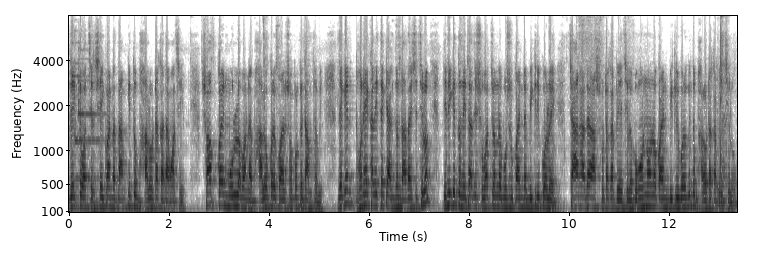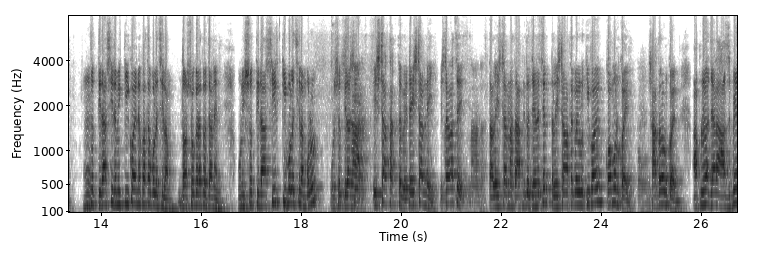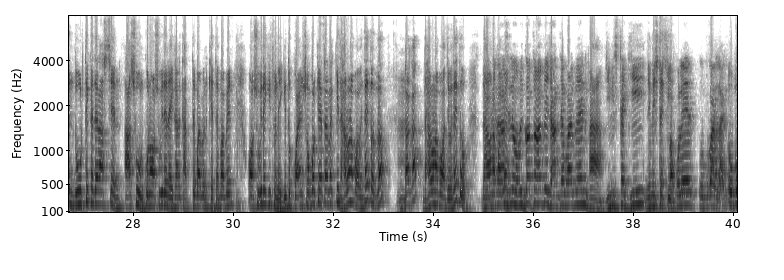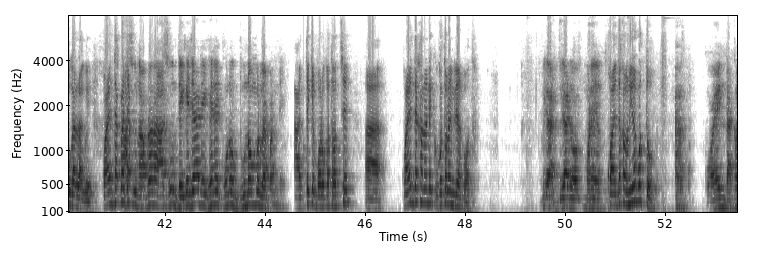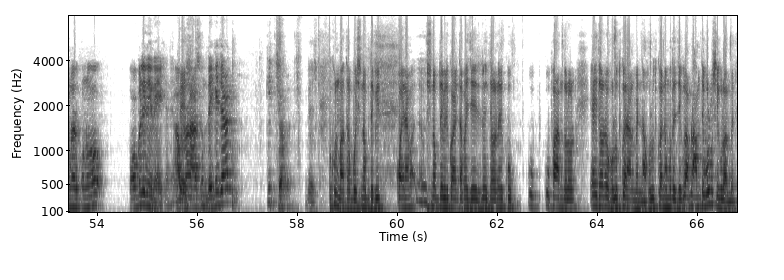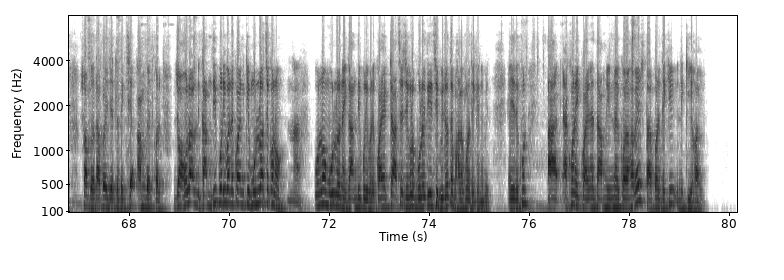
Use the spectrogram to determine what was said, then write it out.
দেখতে পাচ্ছেন সেই কয়েনটার দাম কিন্তু ভালো টাকা দাম আছে। সব কয়েন মূল্যবান নয় ভালো করে কয়েন সম্পর্কে জানতে হবে। দেখেন ধনেখালি থেকে একজন দাদা এসেছিল তিনি কিন্তু নেতাজি সুভাষচন্দ্র বসুর কয়েনটা বিক্রি করে চার হাজার আটশো টাকা পেয়েছিল এবং অন্য অন্য কয়েন বিক্রি করে কিন্তু ভালো টাকা পেয়েছিল। উনিশশো তিরাশির আমি কি কয়েনের কথা বলেছিলাম? দর্শকেরা তো জানেন উনিশশো তিরাশির কি বলেছিলাম বলুন? উনিশশো তিরাশি স্টার। থাকতে হবে এটা স্টার নেই স্টার আছে? তাহলে স্টার না আপনি তো জেনেছেন তাহলে স্টার না থাকলে এগুলো কি কয়েন কমন কয়েন সাধারণ কয়েন আপনারা যারা আসবেন দূর থেকে যারা আসছেন আসুন কোনো অসুবিধা নেই এখানে থাকতে পারবেন খেতে পাবেন অসুবিধা কিছু নেই। কিন্তু কয়েন সম্পর্কে একটা কি ধারণা পাবেন তাই তো দাদা? কাকা ধারণা পাওয়া যাবে তাই তো? ধারণা পাবেন? অভিজ্ঞতা হবে জানতে পারবেন হ্যাঁ। জিনিসটা কি জিনিসটা কি? সকলের উপকার লাগবে। উপকার লাগবে। কয়েন থাকলে আসুন আপনারা আসুন দেখে যান এখানে কোনো দু নম্বর ব্যাপার নেই। আর থেকে বড় কথা হচ্ছে আহ, কয়েন দেখানো অনেক কতটা নিরাপদ? বিরাট বিরাট মানে কয়েন দেখানো নিরাপদ তো? কয়েন দেখানোর কোনো প্রবলেমই নেই এখানে। আপনারা আসুন দেখে যান কিচ্ছু হবে না। বেশ। দেখুন মাতা বৈষ্ণব দেবীর কয়েন বৈষ্ণব দেবীর কয়েন তারপরে যে ধরনের কূপ কূপ কুফা আন্দোলন এই ধরনের হলুদ কয়েন আনবেন না। হলুদ কয়েনের মধ্যে যেগুলো আমরা আনতে বলব সেগুলো আনবেন। সব তারপরে যেটা দেখছি আম্বেদকর। জওহরলাল গান্ধী পরিবারের কয়েন কি মূল্য আছে কোনো? না। কোনো মূল্য নেই গান্ধী পরিবারে। কয়েকটা আছে যেগুলো বলে দিয়েছি ভিডিওতে ভালো করে দেখে নেবেন। এই যে দেখুন আর এখন এই কয়েনের দাম নির্ণয় করা হবে তারপরে দেখি কি হয়।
